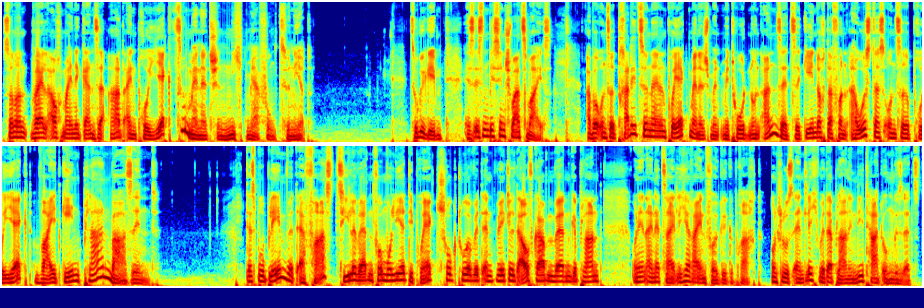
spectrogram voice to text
sondern weil auch meine ganze Art, ein Projekt zu managen, nicht mehr funktioniert. Zugegeben, es ist ein bisschen schwarz-weiß. Aber unsere traditionellen Projektmanagement-Methoden und Ansätze gehen doch davon aus, dass unsere Projekte weitgehend planbar sind. Das Problem wird erfasst, Ziele werden formuliert, die Projektstruktur wird entwickelt, Aufgaben werden geplant und in eine zeitliche Reihenfolge gebracht. Und schlussendlich wird der Plan in die Tat umgesetzt.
